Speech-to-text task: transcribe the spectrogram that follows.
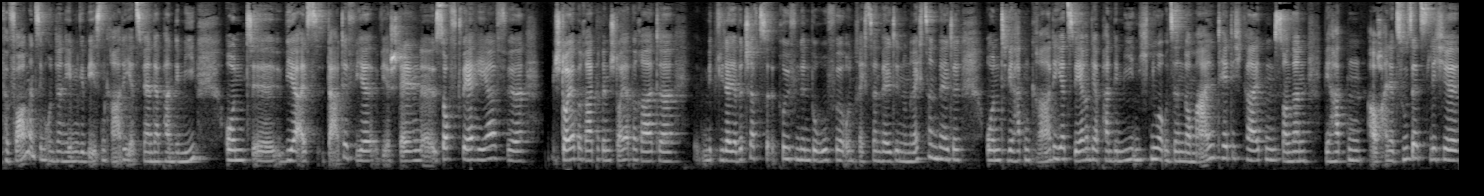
Performance im Unternehmen gewesen, gerade jetzt während der Pandemie. Und äh, wir als Dativ, wir, wir stellen äh, Software her für Steuerberaterinnen, Steuerberater, Mitglieder der wirtschaftsprüfenden Berufe und Rechtsanwältinnen und Rechtsanwälte. Und wir hatten gerade jetzt während der Pandemie nicht nur unsere normalen Tätigkeiten, sondern wir hatten auch eine zusätzliche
